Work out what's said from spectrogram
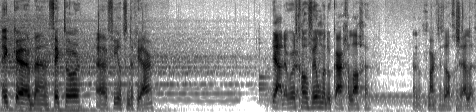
Ik uh, ben Victor, uh, 24 jaar. Ja, er wordt gewoon veel met elkaar gelachen. En dat maakt het wel gezellig.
